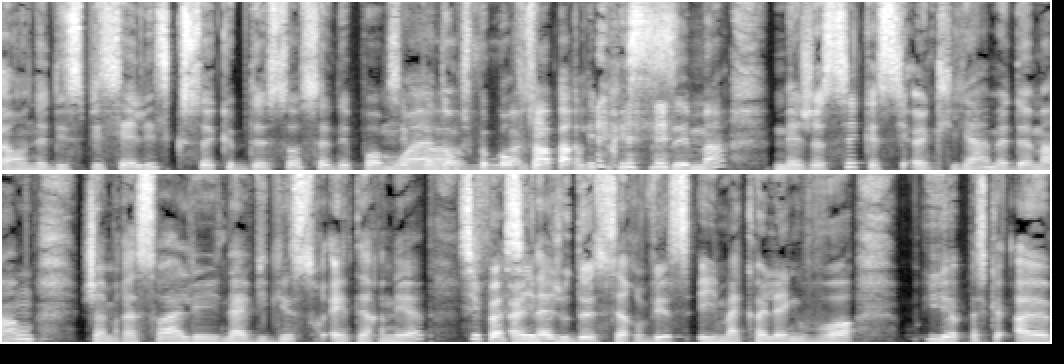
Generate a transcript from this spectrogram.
On a des spécialistes qui s'occupent de ça, ce n'est pas moi, pas donc je peux vous, pas vous en parler précisément, mais je sais que si un client me demande, j'aimerais ça aller naviguer sur Internet, C'est je fais possible. un ajout de service et ma collègue va. Il y a, parce que euh,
